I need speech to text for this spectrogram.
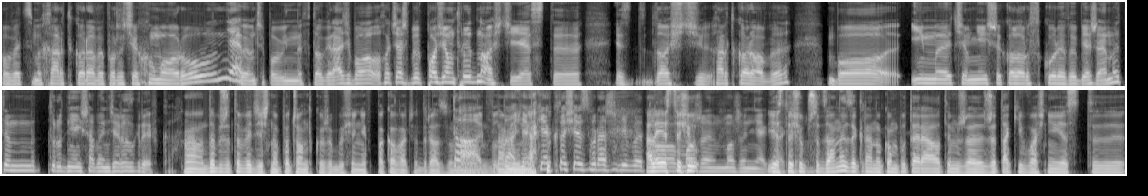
powiedzmy, hardkorowe poczucie humoru, nie wiem, czy powinny w to grać, bo chociażby poziom trudności jest, y, jest dość hardkorowy, bo im ciemniejszy kolor skóry wybierzemy, tym trudniejsza będzie rozgrywka. O, dobrze to wiedzieć na początku, żeby się nie wpakować od razu Tak, na, na tak jak, jak ktoś jest wrażliwy, to Ale jesteś może, może nie grać. Jesteś uprzedzany z ekranu komputera o tym, że, że taki właśnie jest, y,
